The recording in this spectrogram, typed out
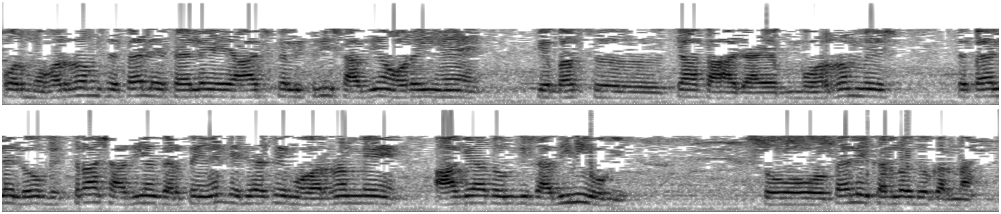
اور محرم سے پہلے پہلے آج کل اتنی شادیاں ہو رہی ہیں کہ بس کیا کہا جائے۔ محرم میں سے پہلے لوگ اس طرح شادیاں کرتے ہیں کہ جیسے محرم میں آ گیا تو ان کی شادی نہیں ہوگی۔ تو پہلے کر لو جو کرنا۔ ہے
